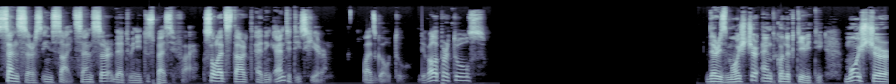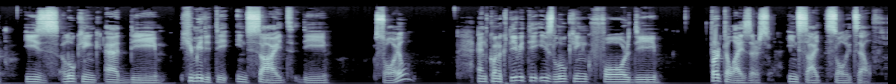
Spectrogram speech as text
sensors inside sensor that we need to specify. So let's start adding entities here. Let's go to developer tools. There is moisture and conductivity. Moisture is looking at the humidity inside the soil and conductivity is looking for the fertilizers inside the soil itself.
